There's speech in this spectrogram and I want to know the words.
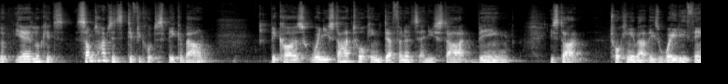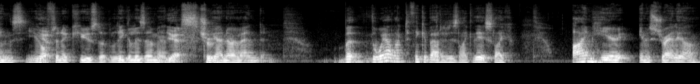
Look, yeah, look, it's sometimes it's difficult to speak about because when you start talking definites and you start being, you start talking about these weighty things, you're Yeah. often accused of legalism and Yes, true. You know, and but the way I like to think about it is like this: like I'm here in Australia,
